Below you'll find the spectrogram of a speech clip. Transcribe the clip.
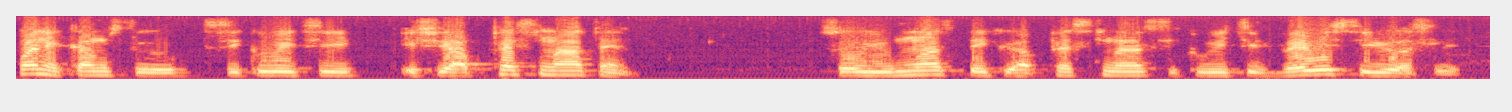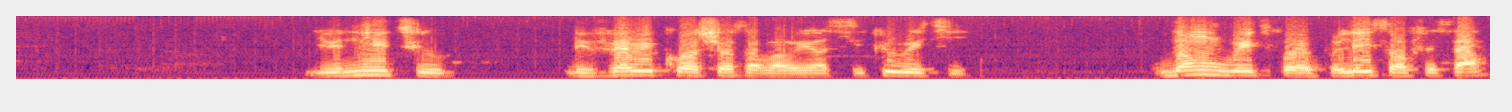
when it comes to security, it's your personal thing. So you must take your personal security very seriously. You need to be very cautious about your security. Don't wait for a police officer.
